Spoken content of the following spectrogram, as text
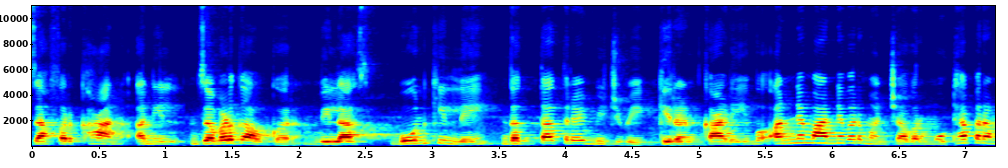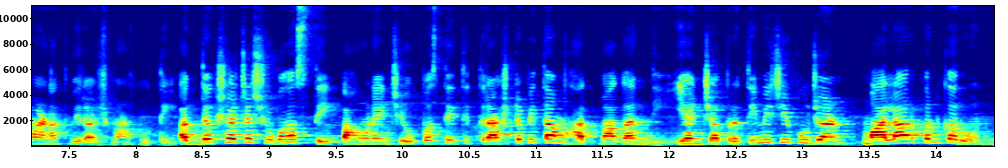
जाफर खान अनिल जवळगावकर विलास बोनकिल्ले दत्तात्रय बिजवे किरण काळे व अन्य मान्यवर मंचावर मोठ्या प्रमाणात विराजमान होते. अध्यक्षाच्या शुभ हस्ते पाहुण्यांची उपस्थितीत राष्ट्रपिता महात्मा गांधी यांच्या प्रतिमेचे पूजन माला अर्पण करून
